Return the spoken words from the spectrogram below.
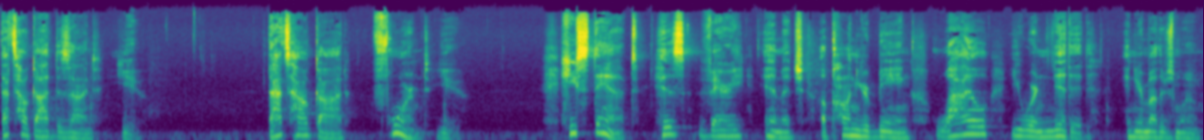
That's how God designed you. That's how God formed you. He stamped his very image upon your being while you were knitted in your mother's womb.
